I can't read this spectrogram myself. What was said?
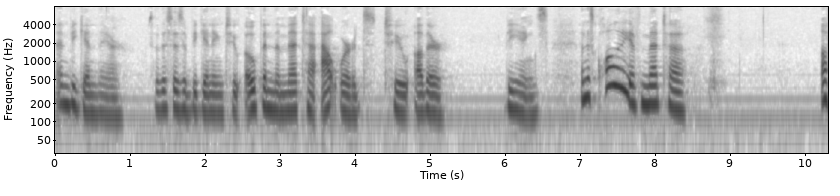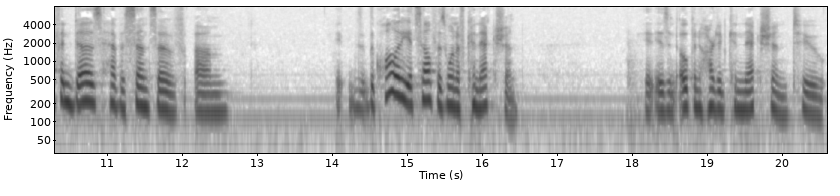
And begin there. So, this is a beginning to open the metta outwards to other beings. And this quality of metta often does have a sense of um, it, the quality itself is one of connection. It is an open hearted connection to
